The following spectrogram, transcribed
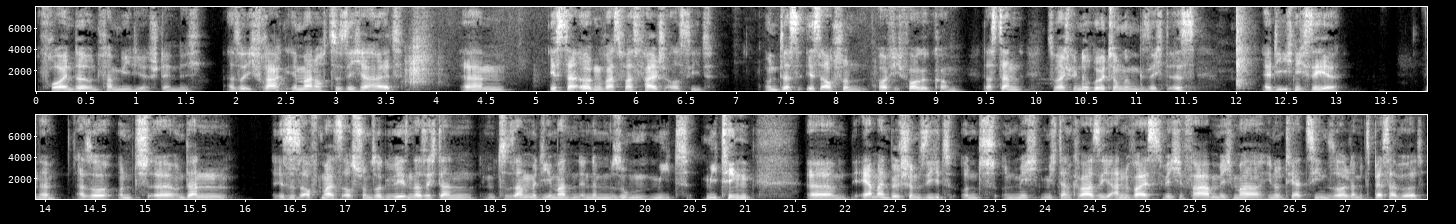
Freunde und Familie ständig. Also ich frage immer noch zur Sicherheit, ähm, ist da irgendwas, was falsch aussieht? Und das ist auch schon häufig vorgekommen, dass dann zum Beispiel eine Rötung im Gesicht ist, äh, die ich nicht sehe. Ne? Also und äh, und dann ist es oftmals auch schon so gewesen, dass ich dann zusammen mit jemandem in einem Zoom-Meeting ähm, er meinen Bildschirm sieht und, und mich, mich dann quasi anweist, welche Farben ich mal hin und her ziehen soll, damit es besser wird.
